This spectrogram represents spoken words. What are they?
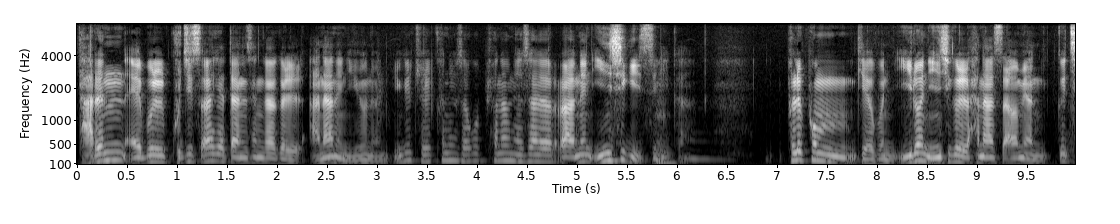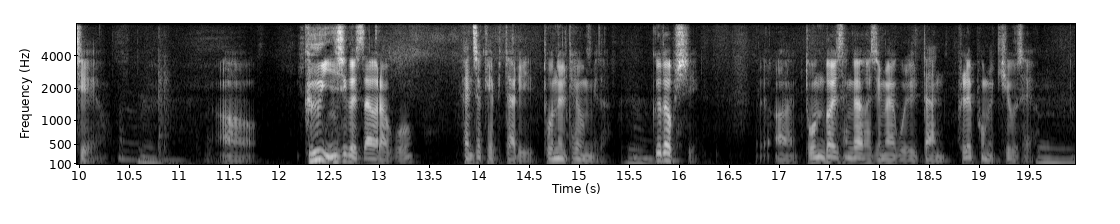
다른 앱을 굳이 써야겠다는 생각을 안 하는 이유는 이게 제일 큰 회사고 편한 회사라는 인식이 있으니까 플랫폼 기업은 이런 인식을 하나 쌓으면 끝이에요. 음. 어, 그 인식을 쌓으라고 벤처 캐피탈이 돈을 태웁니다. 음. 끝없이 어, 돈벌 생각하지 말고 일단 플랫폼을 키우세요. 음.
